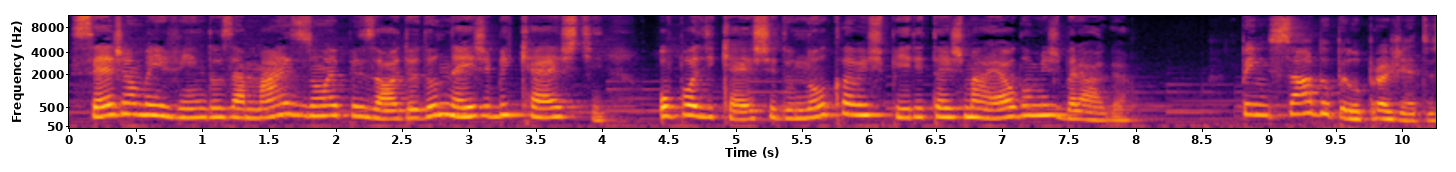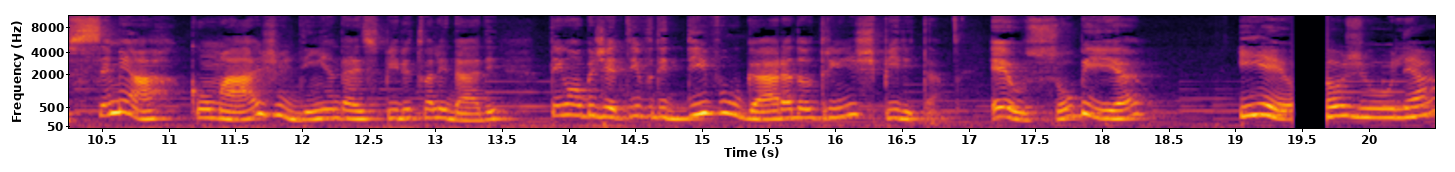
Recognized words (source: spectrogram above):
Sejam bem-vindos a mais um episódio do NeiGBcast, o podcast do Núcleo Espírita Ismael Gomes Braga. Pensado pelo projeto Semear com uma ajudinha da espiritualidade, tem o objetivo de divulgar a doutrina espírita. Eu sou Bia. E eu sou Júlia.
